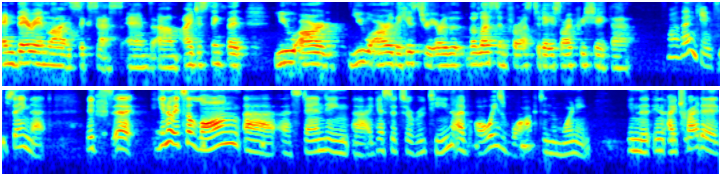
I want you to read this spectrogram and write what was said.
And therein lies success. And um, i just think that you are you are the history or the, the lesson for us today. So i appreciate that. Well thank you for saying that. It's uh, you know it's a long uh, standing uh, i guess it's a routine. I've always walked in the morning. In the in, i try to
